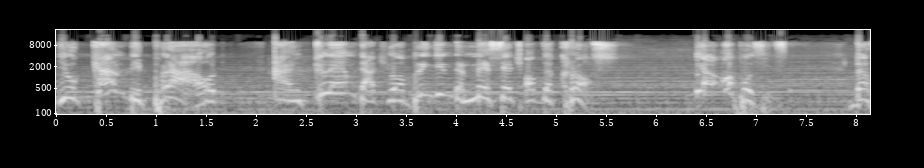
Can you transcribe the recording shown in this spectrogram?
You can't be proud and claim that you are bringing the message of the cross. They are opposites. The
